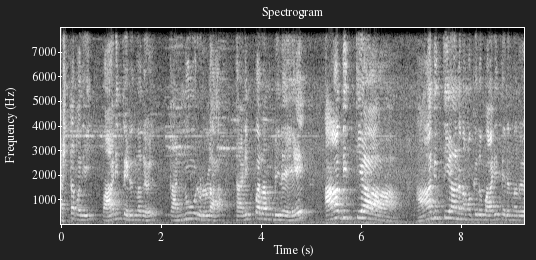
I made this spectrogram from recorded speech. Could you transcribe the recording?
അഷ്ടപതി പാടിത്തരുന്നത് കണ്ണൂരുള്ള തളിപ്പറമ്പിലെ ആദിത്യ. ആദിത്യയാണ് നമുക്കിത് പാടിത്തരുന്നത്.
